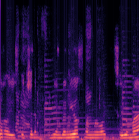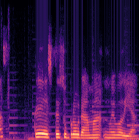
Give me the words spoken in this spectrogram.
amigos? Bienvenidos a un nuevo episodio más de este su programa Nuevo Día.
